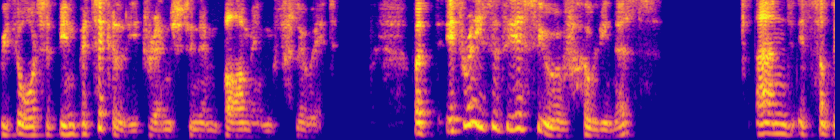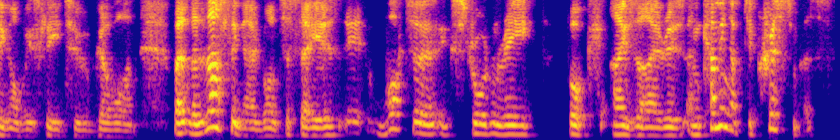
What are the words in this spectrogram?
we thought had been particularly drenched in embalming fluid. But it raises the issue of holiness, and it's something obviously to go on. But the last thing I'd want to say is eh, what an extraordinary book Isaiah is. And coming up to Christmas,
